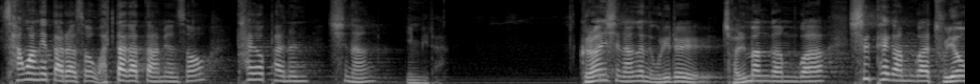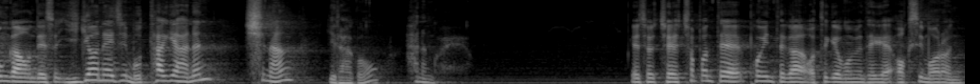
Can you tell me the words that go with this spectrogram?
상황에 따라서 왔다 갔다 하면서 타협하는 신앙입니다. 그러한 신앙은 우리를 절망감과 실패감과 두려움 가운데서 이겨내지 못하게 하는 신앙이라고 하는 거예요. 그래서 제 첫 번째 포인트가 어떻게 보면 되게 억시머런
